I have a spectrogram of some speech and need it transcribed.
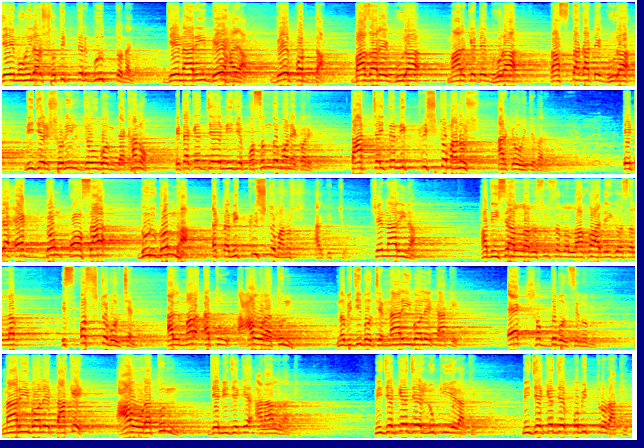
যে মহিলার সতীত্বের গুরুত্ব নাই, যে নারী বেহায়া, বেপর্দা, বাজারে ঘুরা, মার্কেটে ঘোরা, রাস্তাঘাটে ঘোরা, নিজের শরীর যৌবন দেখানো, এটাকে যে নিজে পছন্দ মনে করে, তার চাইতে নিকৃষ্ট মানুষ আর কেউ হইতে পারে। এটা একদম পচা, দুর্গন্ধা একটা নিকৃষ্ট মানুষ আর কিচ্ছু সে নারী না হাদিসে আল্লাহ রসুল সাল্লাহ আলী সাল্লাম স্পষ্ট বলছেন, আল মার আতু আওরাতুন। নবীজি বলছেন, নারী বলে কাকে? এক শব্দ বলছে নবী, নারী বলে তাকে। আওরাতুন, যে নিজেকে আড়াল রাখে, নিজেকে যে লুকিয়ে রাখে, নিজেকে যে পবিত্র রাখে,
